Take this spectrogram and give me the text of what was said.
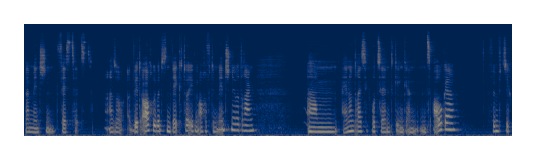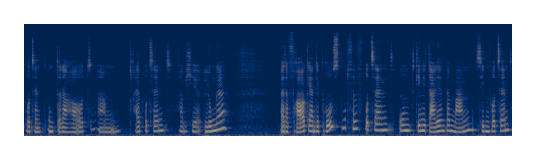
beim Menschen festsetzt. Also wird auch über diesen Vektor eben auch auf den Menschen übertragen. Ähm, 31 Prozent gehen gern ins Auge, 50 Prozent unter der Haut, ähm, 3 Prozent habe ich hier Lunge. Bei der Frau gern die Brust mit 5 Prozent und Genitalien beim Mann 7 Prozent.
